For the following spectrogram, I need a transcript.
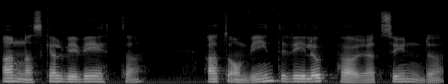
Annars skall vi veta att om vi inte vill upphöra att synda,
